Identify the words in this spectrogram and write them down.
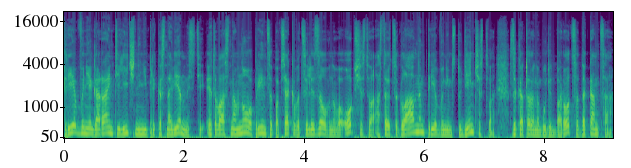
Требование гарантии личной неприкосновенности этого основного принципа всякого цивилизованного общества остается главным требованием студенчества, за которое оно будет бороться до конца.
